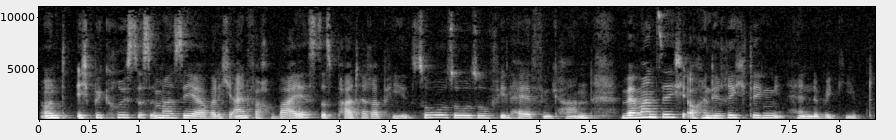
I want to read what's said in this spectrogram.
und ich begrüße es immer sehr, weil ich einfach weiß, dass Paartherapie so, so, so viel helfen kann, wenn man sich auch in die richtigen Hände begibt.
